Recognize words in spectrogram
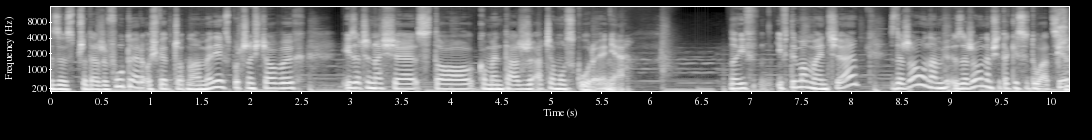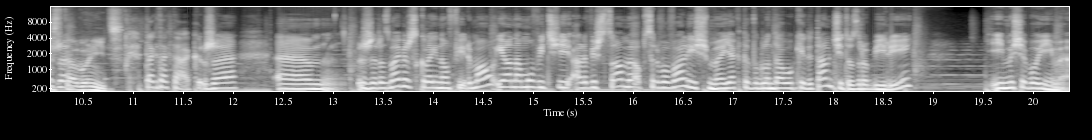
ze sprzedaży futer, oświadcza na mediach społecznościowych i zaczyna się 100 komentarzy, a czemu skóry nie? No i w, i w tym momencie zdarzało nam, nam się takie sytuacje, Wszystko że... albo nic. Tak, tak, tak, że, um, że rozmawiasz z kolejną firmą i ona mówi ci, ale wiesz co, my obserwowaliśmy, jak to wyglądało, kiedy tamci to zrobili i my się boimy.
